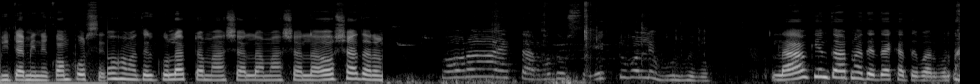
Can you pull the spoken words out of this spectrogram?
ভিটামিনে কম পড়ছে। ও আমাদের গোলাপটা মাশাল্লাহ মাশাল্লাহ অসাধারণ। কড়া একটা রোদ একটু বললে ভুল হইব। লাউ কিন্তু আপনাদের দেখাতে পারব না।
